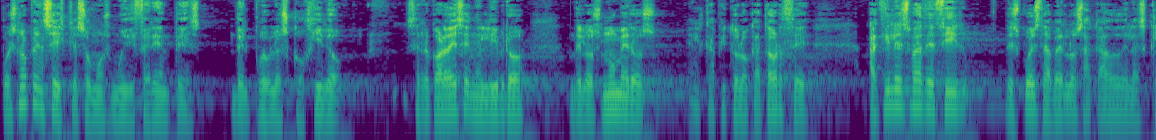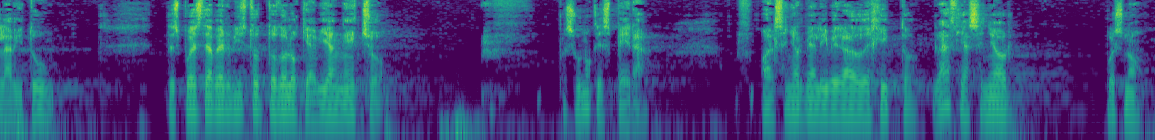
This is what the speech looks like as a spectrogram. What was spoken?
pues no penséis que somos muy diferentes del pueblo escogido. Si recordáis en el libro de los números, en el capítulo 14, aquí les va a decir, después de haberlo sacado de la esclavitud, después de haber visto todo lo que habían hecho, pues uno que espera, oh, el Señor me ha liberado de Egipto, gracias Señor, pues no.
